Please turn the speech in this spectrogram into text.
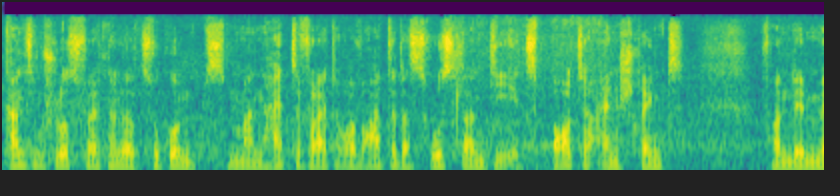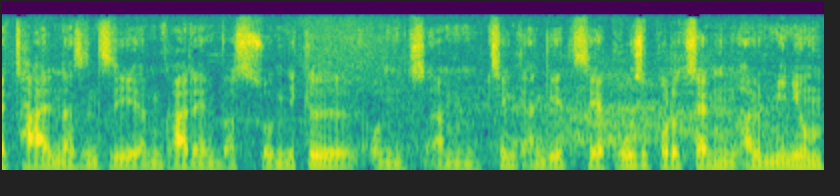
ganz zum Schluss vielleicht noch dazu kommt, man hätte vielleicht auch erwartet, dass Russland die Exporte einschränkt von den Metallen. Da sind sie ähm, gerade was so Nickel und ähm, Zink angeht, sehr große Produzenten, Aluminium.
